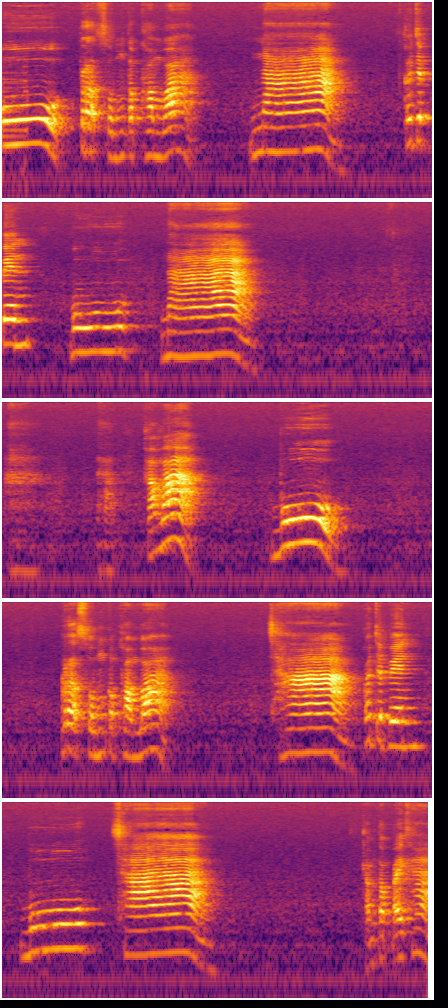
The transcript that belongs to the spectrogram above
ปูผสมกับคำว่า นา ก็จะเป็นปูนาอ่านะคำว่า บูผสมกับคำว่า ชา ก็จะเป็น บูชาคำต่อไปค่ะ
